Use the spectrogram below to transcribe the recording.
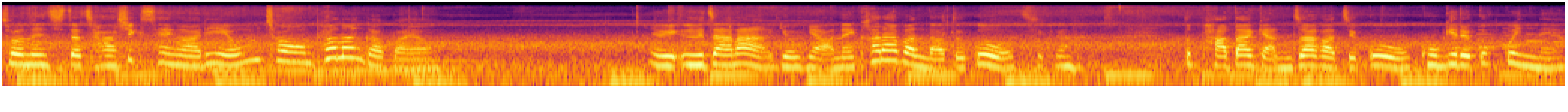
저는 진짜 자식 생활이 엄청 편한가 봐요. 여기 의자랑 여기 안에 카라반 놔두고 지금 또 바닥에 앉아가지고 고기를 굽고 있네요.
